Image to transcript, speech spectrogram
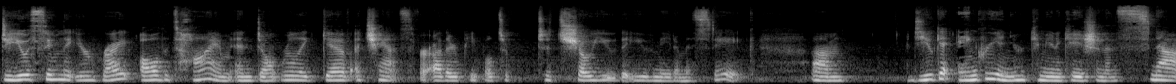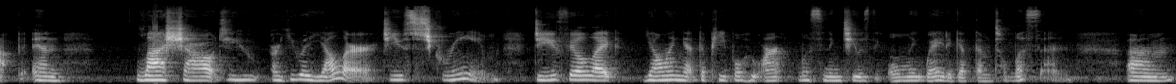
Do you assume that you're right all the time and don't really give a chance for other people to, to show you that you've made a mistake? Um, do you get angry in your communication and snap and lash out? Do you are you a yeller? Do you scream? Do you feel like yelling at the people who aren't listening to you is the only way to get them to listen? Um,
